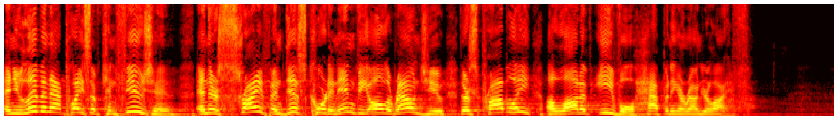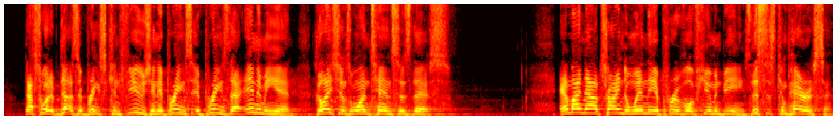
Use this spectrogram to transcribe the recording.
and you live in that place of confusion and there's strife and discord and envy all around you, there's probably a lot of evil happening around your life. That's what it does. It brings confusion. It brings, it brings that enemy in. Galatians 1:10 says this. Am I now trying to win the approval of human beings? This is comparison.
